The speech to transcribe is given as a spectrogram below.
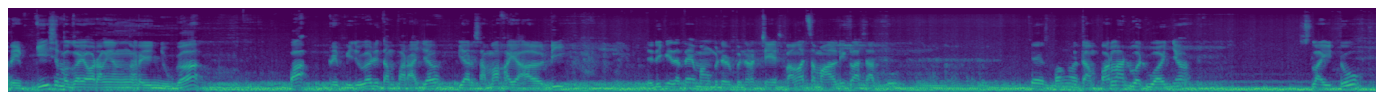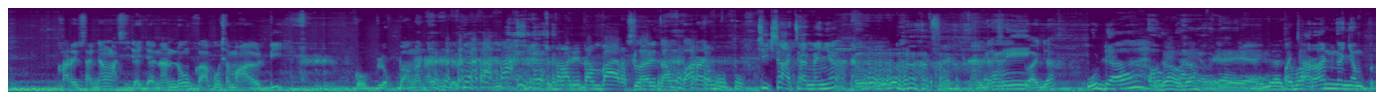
Ripki sebagai orang yang ngeriin juga Pak review juga ditampar aja biar sama kayak Aldi jadi kita tuh emang bener-bener CS banget sama Aldi kelas 1 Yes banget. ditampar lah dua-duanya setelah itu Karisanya ngasih jajanan dong ke aku sama Aldi goblok banget jajanannya. Setelah ditampar. setelah ditampar. Siksa acananya. udah sih itu aja Udah. Udah, udah. Udah, coba. Pacaran nggak nyampe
